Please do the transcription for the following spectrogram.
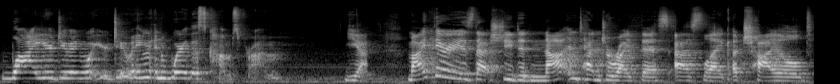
why you're doing what you're doing and where this comes from. Yeah. My theory is that she did not intend to write this as like a child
